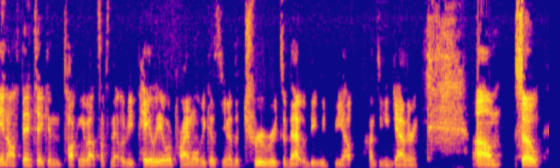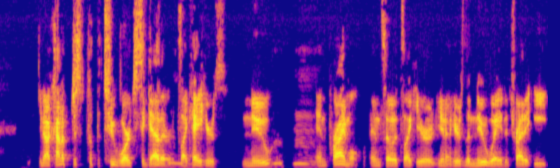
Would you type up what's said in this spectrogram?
inauthentic and talking about something that would be paleo or primal because, you know, the true roots of that would be we'd be out hunting and gathering. Um, so, you know, I kind of just put the two words together. It's like, mm. hey, here's new mm-hmm. and primal. And so it's like here, you know, here's the new way to try to eat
